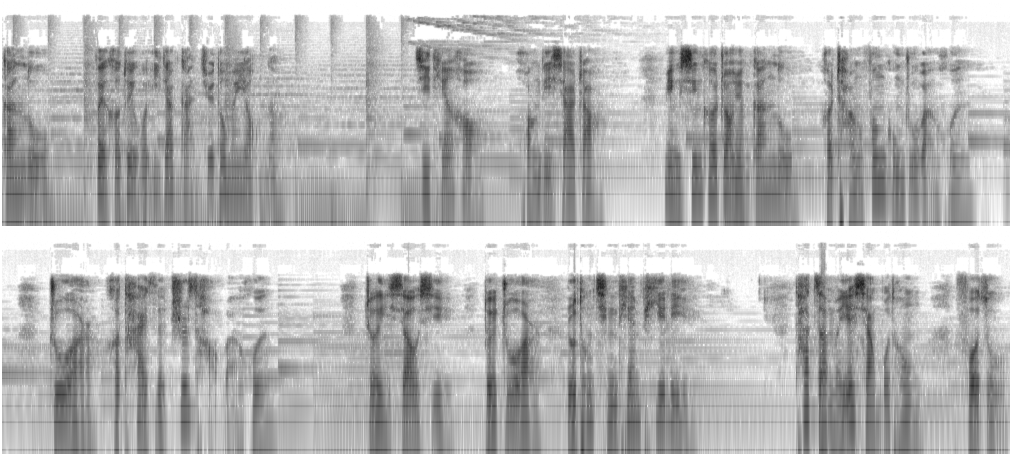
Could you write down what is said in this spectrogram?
甘露。为何对我一点感觉都没有呢？几天后，皇帝下诏，命新科状元甘露和长风公主完婚，珠儿和太子芝草完婚。这一消息对珠儿如同晴天霹雳，他怎么也想不通，佛祖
